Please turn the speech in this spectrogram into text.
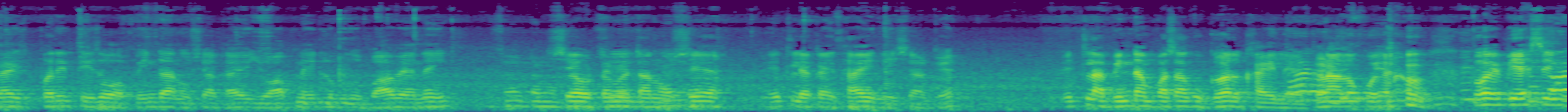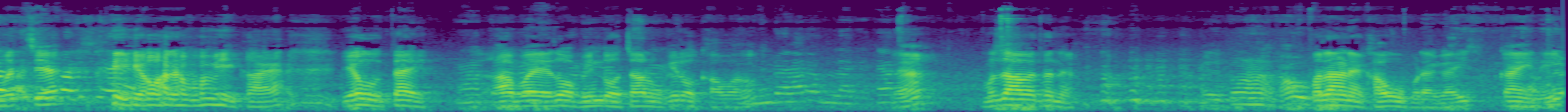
ગાઈસ ફરીથી જો ભીંડાનું શાક આવી ગયું. આપને એટલું બધું ભાવે નહીં. સેવ ટમેટાનું છે. એટલે કઈ થાય નહીં શાકે. એટલા ભીંડામાં પાછા આખું ઘર ખાઈ લે. ઘણા લોકો તોય બે સિંગ વચ્ચે એવાને મમ્મી ખાય. એવું થાય. આ ભાઈ જો ભીંડો ચાલુ કર્યો ખાવાનો. હે? મજા આવે તને? એ ખાવું પડે. પરાણે ખાવું પડે ગાઈસ કાંઈ નહીં.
